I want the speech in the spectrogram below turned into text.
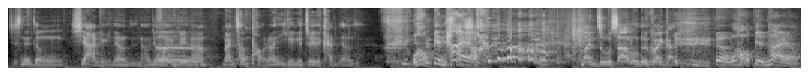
就是那种下女这样子，然后就放一堆，然后满场跑，然后一个一个追着砍这样子，我好变态哦！满足杀戮的快感，对我好变态啊！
